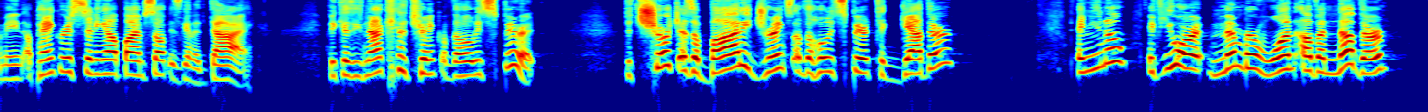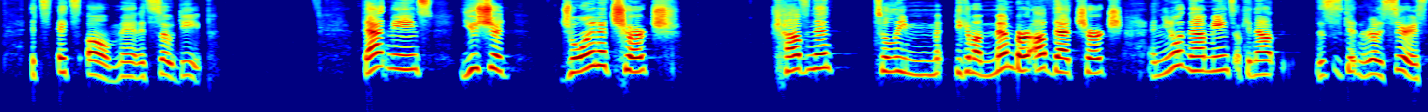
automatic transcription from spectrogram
I mean, a pancreas sitting out by himself is going to die because he's not going to drink of the Holy Spirit. The church as a body drinks of the Holy Spirit together. And you know, if you are member one of another, it's, it's oh man, it's so deep. That means you should join a church, covenantally become a member of that church. And you know what that means? Okay, now this is getting really serious.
